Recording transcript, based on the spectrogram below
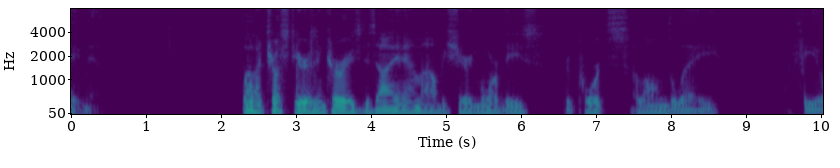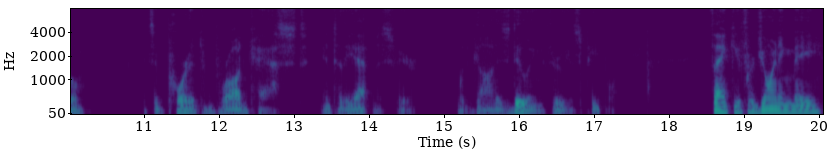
Amen. Well, I trust you're as encouraged as I am. I'll be sharing more of these reports along the way. I feel it's important to broadcast into the atmosphere what God is doing through his people. Thank you for joining me,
